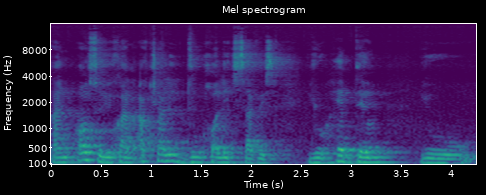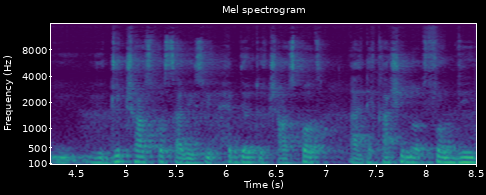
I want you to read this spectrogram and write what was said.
And also you can actually do haulage service. You help them you, you, do transport service. You help them to transport uh, the cashew nut from the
